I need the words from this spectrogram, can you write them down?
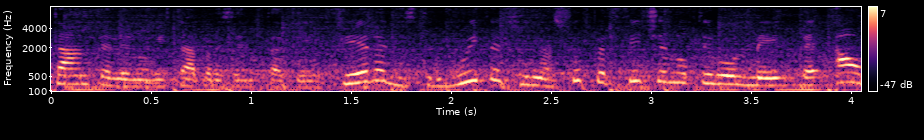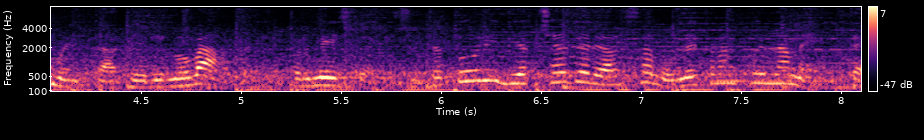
Tante le novità presentate in fiera, distribuite su una superficie notevolmente aumentata e rinnovata, che ha permesso ai visitatori di accedere al Salone tranquillamente.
